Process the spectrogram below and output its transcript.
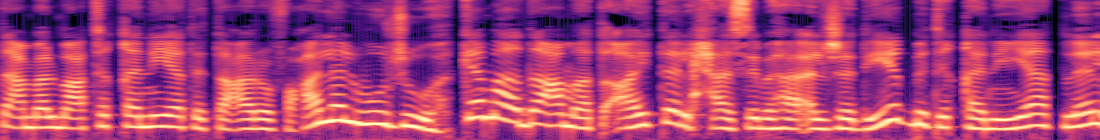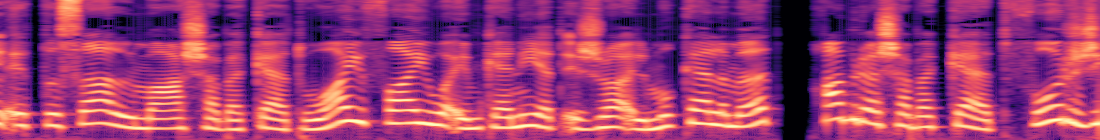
تعمل مع تقنية التعرف على الوجوه كما دعمت itel حاسبها الجديد بتقنيات للاتصال مع شبكات واي فاي وإمكانية إجراء المكالمات عبر شبكات 4G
